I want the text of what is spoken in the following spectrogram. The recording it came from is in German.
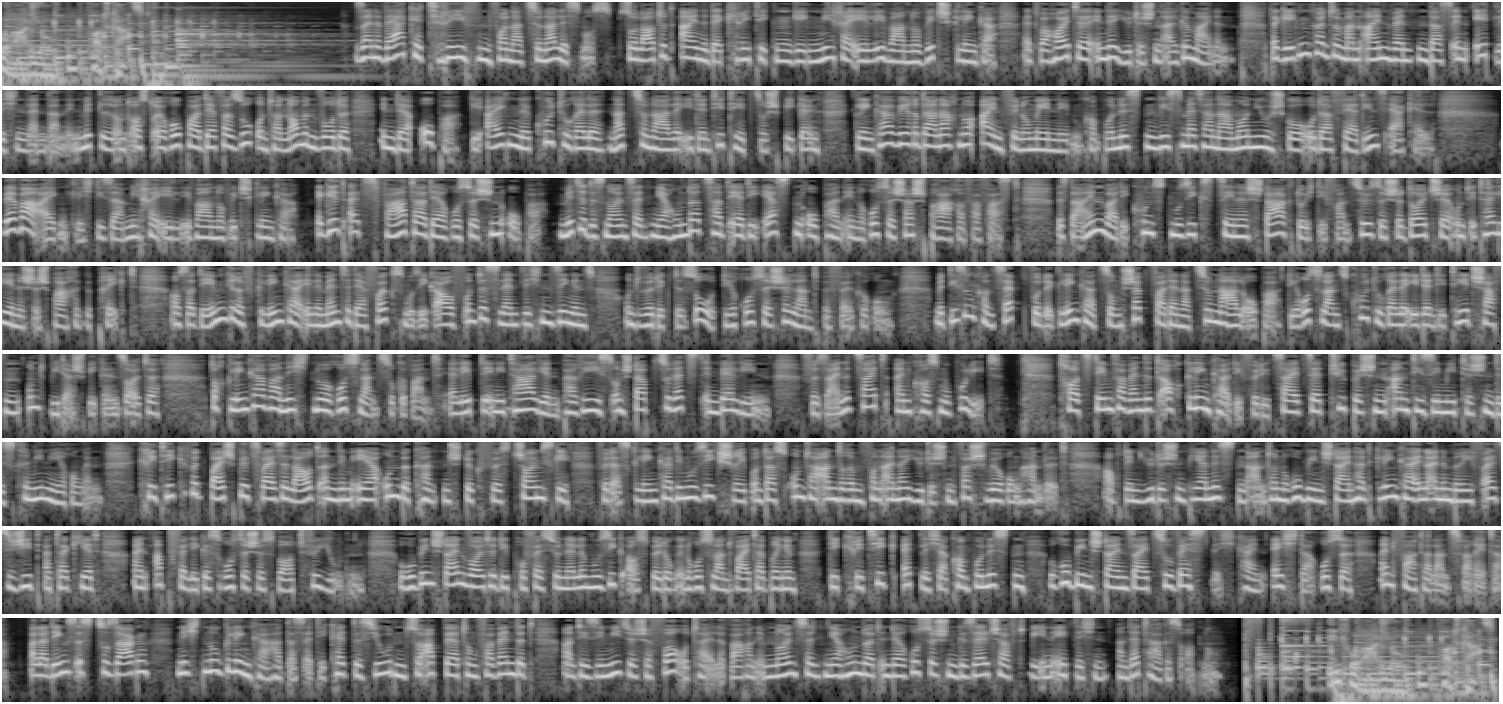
Inforadio Podcast. Seine Werke triefen von Nationalismus. So lautet eine der Kritiken gegen Michael Iwanowitsch Glinka, etwa heute in der jüdischen Allgemeinen. Dagegen könnte man einwenden, dass in etlichen Ländern in Mittel- und Osteuropa der Versuch unternommen wurde, in der Oper die eigene kulturelle nationale Identität zu spiegeln. Glinka wäre danach nur ein Phänomen neben Komponisten wie Smetana Monjuschko oder Ferdins Erkel. Wer war eigentlich dieser Michael Iwanowitsch Glinka? Er gilt als Vater der russischen Oper. Mitte des 19. Jahrhunderts hat er die ersten Opern in russischer Sprache verfasst. Bis dahin war die Kunstmusikszene stark durch die französische, deutsche und italienische Sprache geprägt. Außerdem griff Glinka Elemente der Volksmusik auf und des ländlichen Singens und würdigte so die russische Landbevölkerung. Mit diesem Konzept wurde Glinka zum Schöpfer der Nationaloper, die Russlands kulturelle Identität schaffen und widerspiegeln sollte. Doch Glinka war nicht nur Russland zugewandt. Er lebte in Italien, Paris und starb zuletzt in Berlin. Für seine Zeit ein Kosmopolit. Trotzdem verwendet auch Glinka die für die Zeit sehr typischen antisemitischen Diskriminierungen. Kritik wird beispielsweise laut an dem eher unbekannten Stück Fürst Cholmsky, für das Glinka die Musik schrieb und das unter anderem von einer jüdischen Verschwörung handelt. Auch den jüdischen Pianisten Anton Rubinstein hat Glinka in einem Brief als Jid attackiert, ein abfälliges russisches Wort für Juden. Rubinstein wollte die professionelle Musikausbildung in Russland weiterbringen. Die Kritik etlicher Komponisten Rubinstein sei zu westlich, kein echter Russe, ein Vaterlandsverräter. Allerdings ist zu sagen, nicht nur Glinka hat das Etikett des Juden zur Abwertung verwendet. Antisemitische Vorurteile waren im 19. Jahrhundert in der russischen Gesellschaft wie in etlichen an der Tagesordnung. Inforadio Podcast.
